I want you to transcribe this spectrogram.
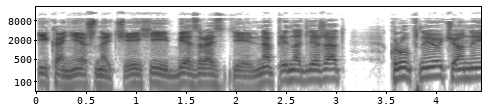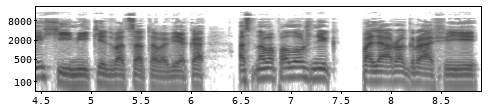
И, конечно, Чехии безраздельно принадлежат крупные ученые-химики XX века, основоположник полярографии,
